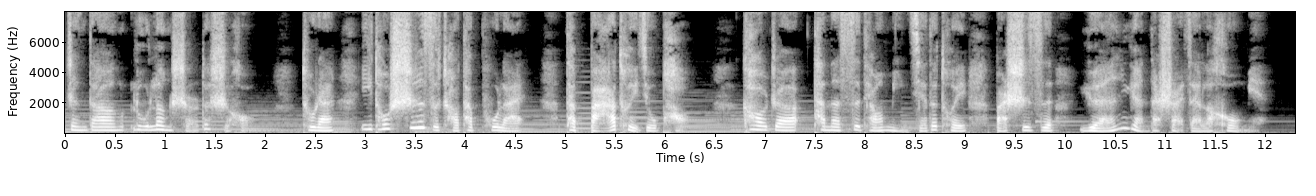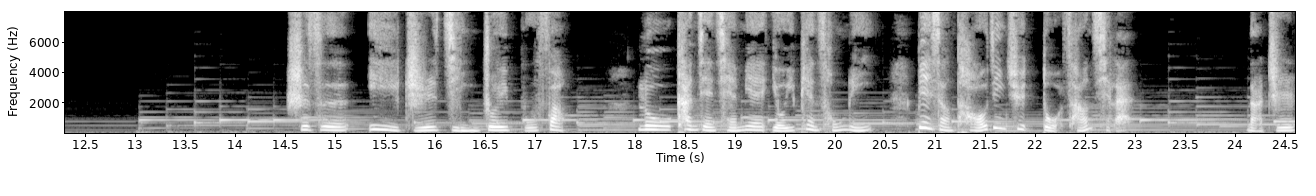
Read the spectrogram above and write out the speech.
正当鹿愣神儿的时候，突然一头狮子朝他扑来，他拔腿就跑。靠着他那四条敏捷的腿，把狮子远远地甩在了后面。狮子一直紧追不放，鹿看见前面有一片丛林，便想逃进去躲藏起来。哪知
